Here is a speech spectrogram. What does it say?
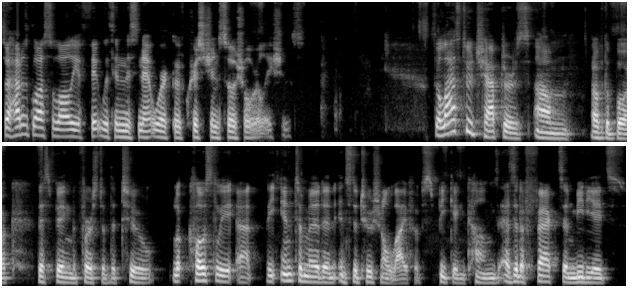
So, how does glossolalia fit within this network of Christian social relations? So, the last two chapters um, of the book, this being the first of the two, look closely at the intimate and institutional life of speaking tongues as it affects and mediates,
